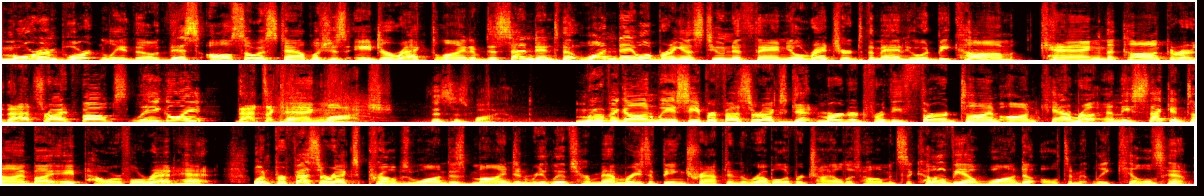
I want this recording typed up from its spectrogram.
More importantly, though, this also establishes a direct line of descendant that one day will bring us to Nathaniel Richards, the man who would become Kang the Conqueror. That's right, folks. Legally, that's a Kang watch. This is wild. Moving on, we see Professor X get murdered for the third time on camera and the second time by a powerful redhead. When Professor X probes Wanda's mind and relives her memories of being trapped in the rubble of her childhood home in Sokovia, Wanda ultimately kills him.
